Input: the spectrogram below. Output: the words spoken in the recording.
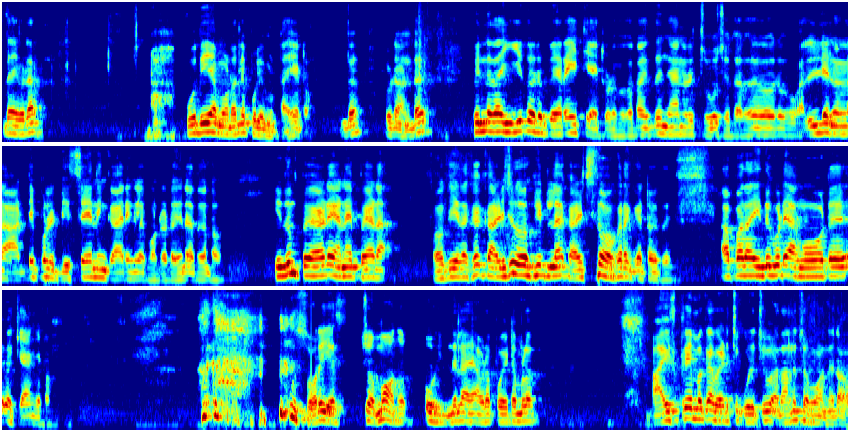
ഇതാ ഇവിടെ പുതിയ മോഡൽ പുളിമുട്ടായി കേട്ടോ. ഇത് ഇവിടെ ഉണ്ട്. പിന്നെ ഇതാ ഇതൊരു വെറൈറ്റി ആയിട്ടുള്ളത് കേട്ടോ ഇത് ഞാനൊരു ചോദിച്ചു തരാം. ഒരു വലിയ നല്ല അടിപൊളി ഡിസൈനും കാര്യങ്ങളൊക്കെ കൊണ്ടുപോയി ഇതിനകത്ത് കണ്ടോ ഇതും പേടയാണേ പേട. ഓക്കെ ഇതൊക്കെ കഴിച്ചു നോക്കിയിട്ടില്ല. കഴിച്ചു നോക്കണം കേട്ടോ ഇത്. അപ്പോൾ അതാ ഇതും കൂടി അങ്ങോട്ട് വെക്കാൻ കേട്ടോ. സോറി യെസ് ചുമ വന്നു. ഓ ഇന്നലെ അവിടെ പോയിട്ട് നമ്മൾ ഐസ്ക്രീം ഒക്കെ മേടിച്ച് കുടിച്ചു. അതാണ് ചുമ വന്നത് കേട്ടോ.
